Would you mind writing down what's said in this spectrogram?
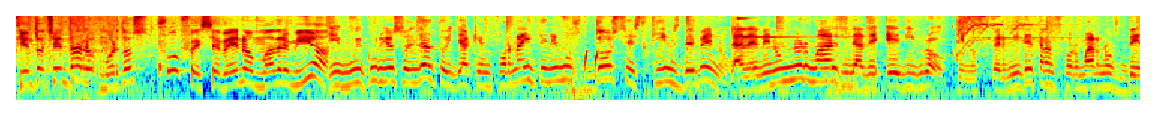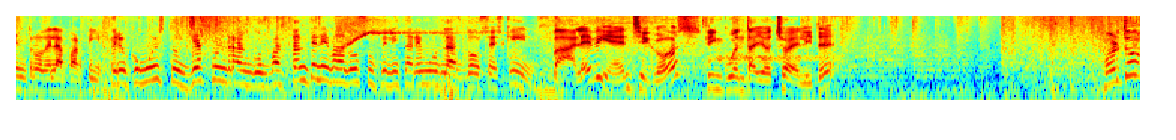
180 lo- muertos. Uf, ese Venom, madre mía. Y muy curioso el dato, ya que en Fortnite tenemos dos skins de Venom, la de Venom normal y la de Eddie Brock, que nos permite transformarnos dentro de la partida. Pero como estos ya son rangos bastante elevados, utilizaremos las dos skins. Vale, bien, chicos. 58 élite. ¿Muerto?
